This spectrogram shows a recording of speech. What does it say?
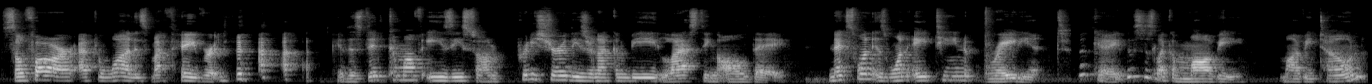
so far after one is my favorite. Okay, this did come off easy, so I'm pretty sure these are not going to be lasting all day. Next one is 118 Radiant. Okay, this is like a mauve mauve tone.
